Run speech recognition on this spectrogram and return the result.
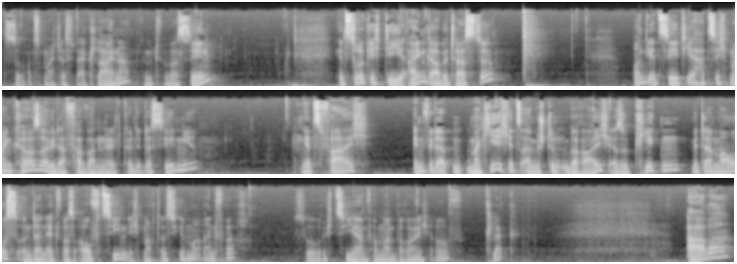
So, jetzt mache ich das wieder kleiner, damit wir was sehen. Jetzt drücke ich die Eingabetaste Und jetzt seht ihr, hat sich mein Cursor wieder verwandelt. Könnt ihr das sehen hier? Jetzt fahre ich, entweder markiere ich jetzt einen bestimmten Bereich, also klicken mit der Maus und dann etwas aufziehen. Ich mache das hier mal einfach. So, ich ziehe einfach mal einen Bereich auf. Klack. Aber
